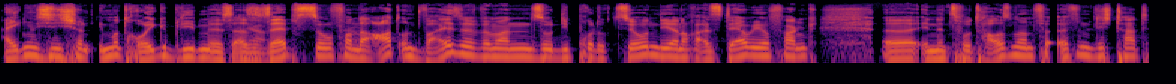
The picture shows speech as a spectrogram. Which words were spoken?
eigentlich sich schon immer treu geblieben ist. Also Ja. selbst so von der Art und Weise, wenn man so die Produktion, die er noch als Stereo-Funk äh, in den 2000ern veröffentlicht hat,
